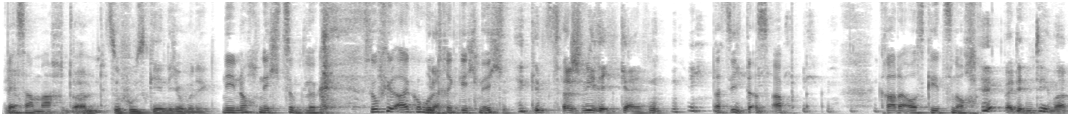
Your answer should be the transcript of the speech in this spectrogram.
besser ja. macht. Und zu Fuß gehen nicht unbedingt. nee, noch nicht zum Glück. So viel Alkohol Oder- trinke ich nicht, Gibt's da Schwierigkeiten dass ich das hab. Geradeaus geht's noch. bei dem Thema?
